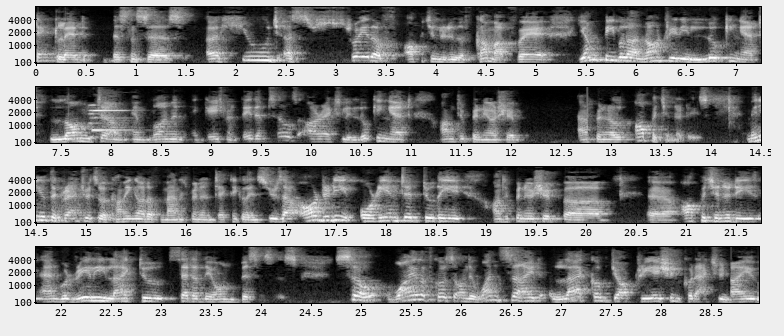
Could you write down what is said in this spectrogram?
tech-led businesses, a huge a swathe of opportunities have come up where young people are not really looking at long-term employment engagement. They themselves are actually looking at entrepreneurship entrepreneurial opportunities. Many of the graduates who are coming out of management and technical institutes are already oriented to the entrepreneurship uh, uh, opportunities and would really like to set up their own businesses. So, while of course on the one side, lack of job creation could actually drive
